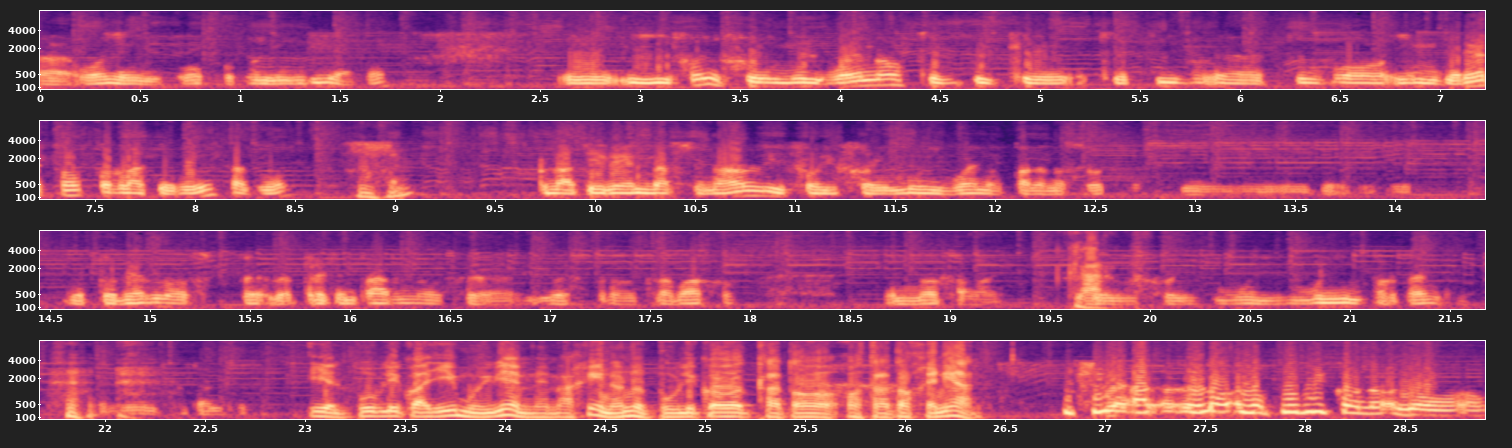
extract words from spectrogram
ah, hoy, en, hoy en día. ¿no? Eh, y fue, fue muy bueno que, que, que tuvo, eh, tuvo en directo por la TV también, la TV nacional, y fue, fue muy bueno para nosotros de, de, de- de podernos pre- presentarnos eh, nuestro trabajo en Nosaland. Claro. Fue, fue muy, muy importante. muy importante. Y el público allí muy bien, me imagino, ¿no? El público trató, os trató genial. Sí, lo, lo público no, no-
